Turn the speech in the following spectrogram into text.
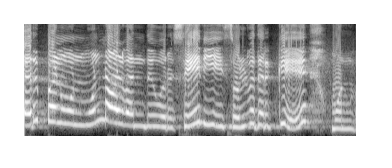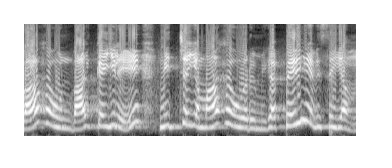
கருப்பன் உன் முன்னால் வந்து ஒரு செய்தியை சொல்வதற்கு முன்பாக உன் வாழ்க்கையில் நிச்சயமாக ஒரு மிகப்பெரிய விஷயம்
